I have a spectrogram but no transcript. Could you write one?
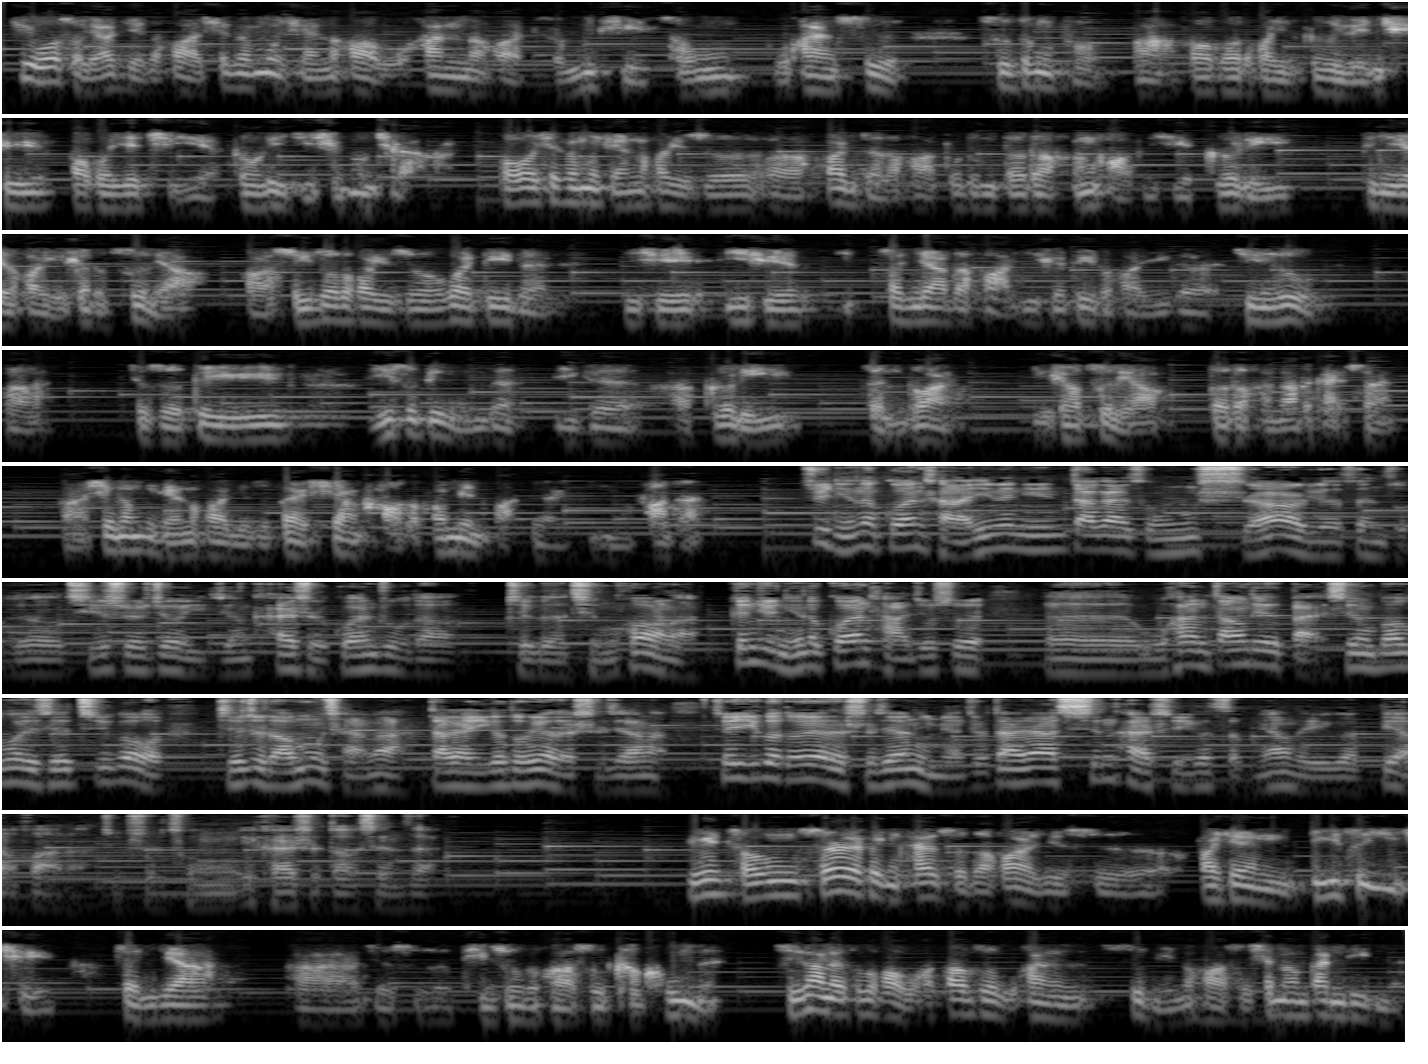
据我所了解的话，现在目前的话，武汉的话整体从武汉市市政府啊，包括的话有各个园区，包括一些企业都立即行动起来了。包括现在目前的话，就是呃患者的话都能得到很好的一些隔离，并且的话有效的治疗啊。随着的话就是外地的一些医学专家的话，医学队的话一个进入。啊，就是对于疑似病人的一个啊隔离、诊断、有效治疗得到很大的改善啊。现在目前的话，就是在向好的方面的话在进行发展。据您的观察，因为您大概从十二月份左右，其实就已经开始关注到。这个情况了。根据您的观察，就是呃，武汉当地的百姓，包括一些机构，截止到目前吧，大概一个多月的时间了。这一个多月的时间里面，就大家心态是一个怎么样的一个变化呢？就是从一开始到现在。因为从十二月份开始的话，就是发现第一次疫情，专家啊，就是提出的话是可控的。实际上来说的话，我当时武汉市民的话是相当淡定的。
